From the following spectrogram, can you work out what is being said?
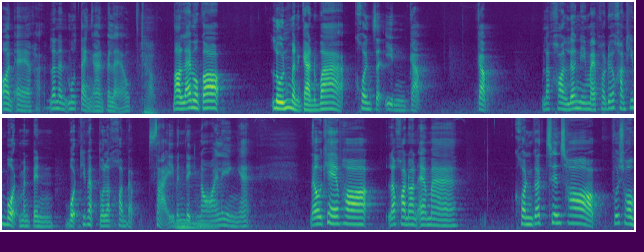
on air ค่ะ แล้วนั้นมิวแต่งงานไปแล้วครับตอนแรกมิวก็ลุ้นเหมือนกันว่าคนจะอินกับกับละครเรื่องนี้ไหมเพราะด้วยความที่บทมันเป็นบทที่แบบตัวละครแบบใสเป็นเด็กน้อยอะไรอย่างเงี้ยแต่โอเคพอละคร on air มา คนก็ชื่นชอบ ผู้ชม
